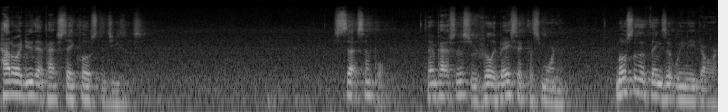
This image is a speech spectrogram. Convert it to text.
How do I do that, Pat? Stay close to Jesus. It's that simple. Then, Pastor, this was really basic this morning. Most of the things that we need are.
